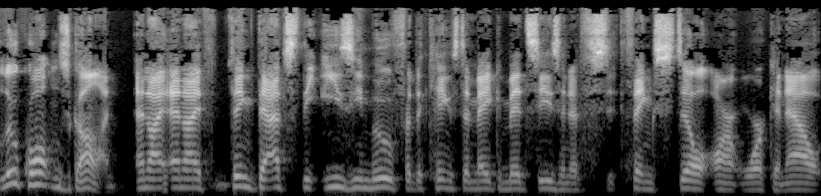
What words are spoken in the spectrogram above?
Luke Walton's gone, and I and I think that's the easy move for the Kings to make midseason if things still aren't working out,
